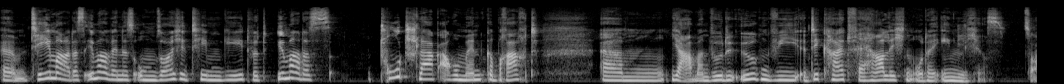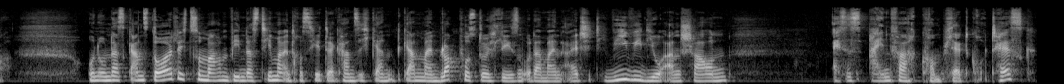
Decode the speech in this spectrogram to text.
ähm, Thema, dass immer, wenn es um solche Themen geht, wird immer das Totschlagargument gebracht, ähm, ja, man würde irgendwie Dickheit verherrlichen oder ähnliches. So. Und um das ganz deutlich zu machen, wen das Thema interessiert, der kann sich gern, gern meinen Blogpost durchlesen oder mein IGTV-Video anschauen. Es ist einfach komplett grotesk,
